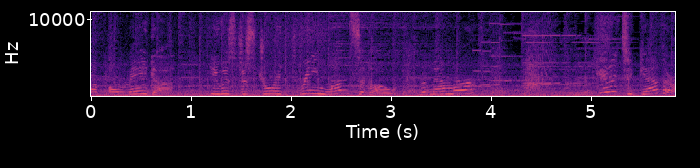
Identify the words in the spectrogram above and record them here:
up Omega. He was destroyed three months ago, remember? Get it together.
